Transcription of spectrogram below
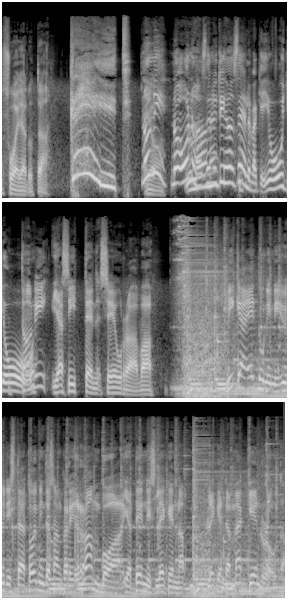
suojaudutaan. Great! No niin, no onhan No se niin. nyt ihan selväkin. Juu, juu. No niin, ja sitten seuraava. Mikä etunimi yhdistää toimintasankari Ramboa ja tennislegenda legenda McEnroeta?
